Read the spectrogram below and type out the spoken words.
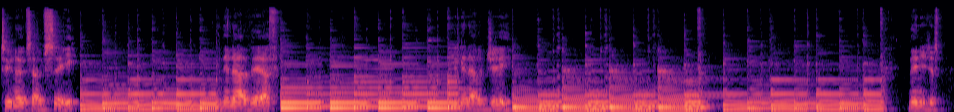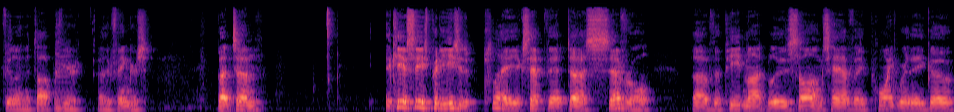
two notes out of C and then out of F and then out of G. you just fill in the top with your other fingers. But um, the key of C is pretty easy to play, except that uh, several of the Piedmont blues songs have a point where they go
